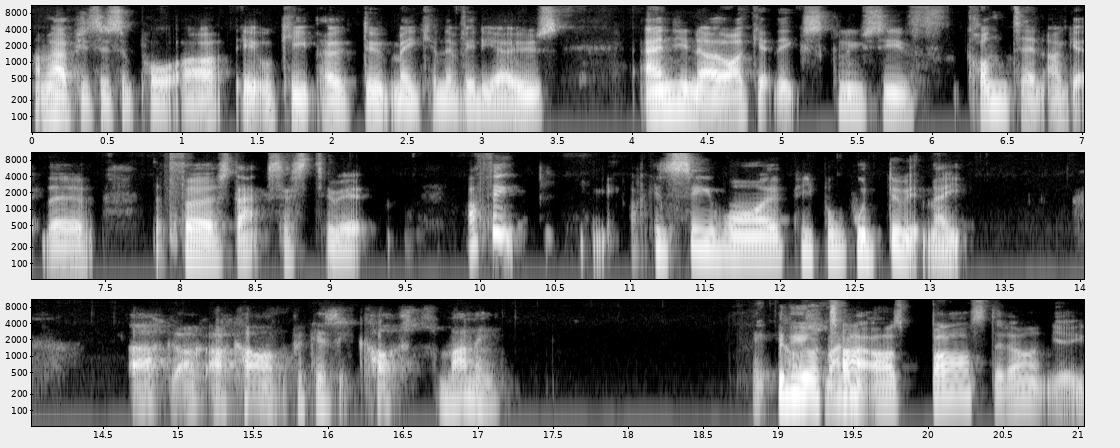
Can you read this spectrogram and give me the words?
I'm happy to support her. It will keep her do, making the videos. And, you know, I get the exclusive content, I get the, the first access to it. I think I can see why people would do it, mate. I, I, I can't because it costs money. It You're a tight ass bastard, aren't you?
